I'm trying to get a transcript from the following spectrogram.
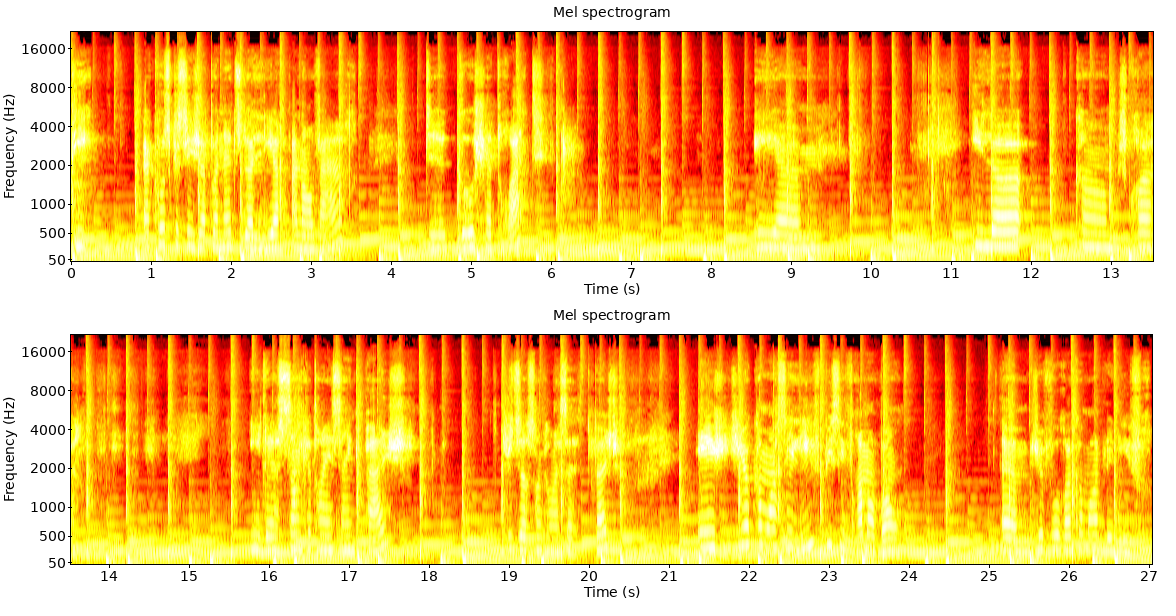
Puis, à cause que c'est japonais, tu dois le lire à l'envers, de gauche à droite. Et il a je crois, il a 185 pages. Je veux dire 187 pages. Et j'ai déjà commencé le livre, puis c'est vraiment bon. Euh, je vous recommande le livre.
